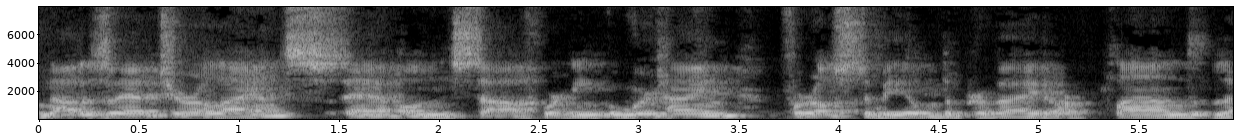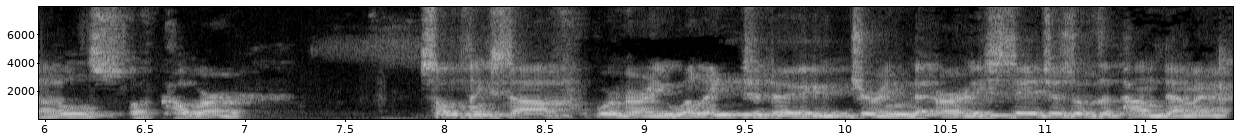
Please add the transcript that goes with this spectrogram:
And that has led to a reliance uh, on staff working overtime for us to be able to provide our planned levels of cover. Something staff were very willing to do during the early stages of the pandemic,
